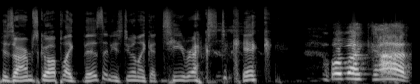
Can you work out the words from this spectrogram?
his arms go up like this, and he's doing like a T Rex to kick. Oh my god,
